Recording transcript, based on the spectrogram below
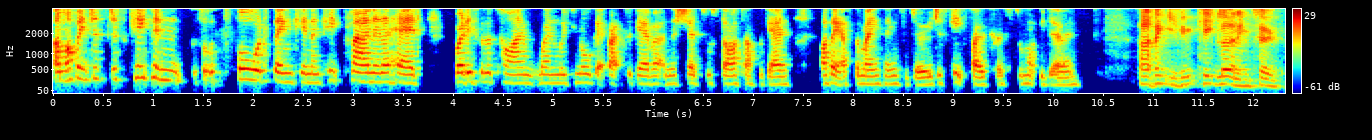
Um, I think just just keeping sort of forward thinking and keep planning ahead ready for the time when we can all get back together and the sheds will start up again. I think that's the main thing to do. Just keep focused on what you're doing. I think you can keep learning too.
